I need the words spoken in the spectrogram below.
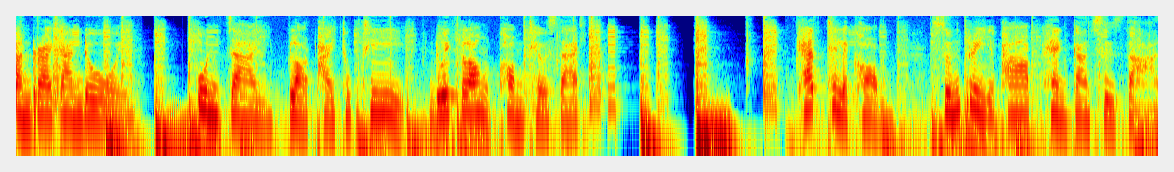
ร้ารรค์รายการโดย อุ่นใจปลอดภัยทุกที่ด้วยกล้องคอมเทลซัตแคทเทเลคอมสุนทรียภาพแห่งการสื่อสาร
